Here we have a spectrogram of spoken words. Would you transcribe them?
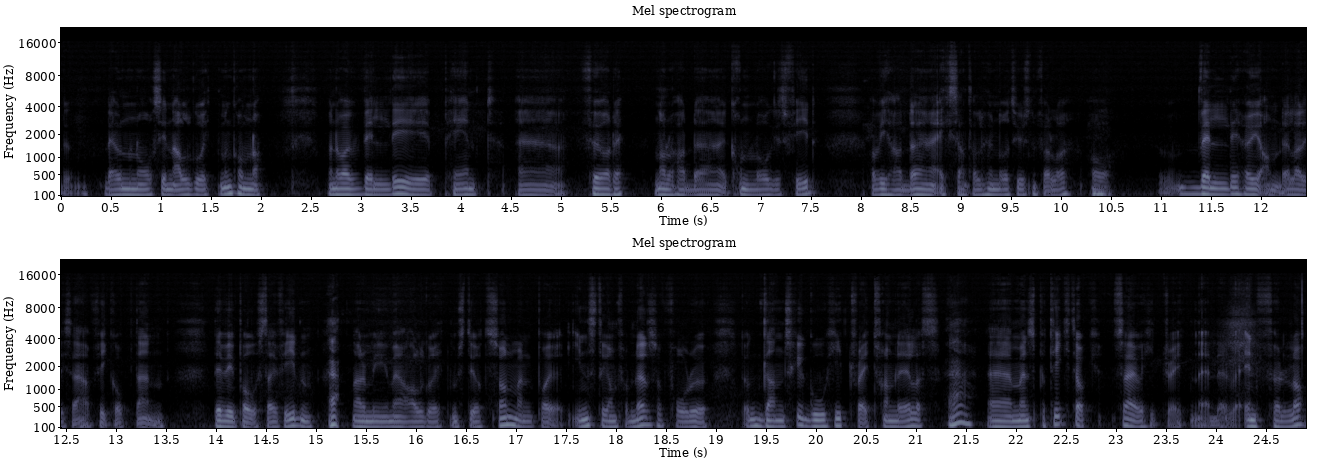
det er jo noen år siden algoritmen kom, da. Men det var veldig pent eh, før det, når du hadde kronologisk feed. Og vi hadde x antall 100 000 følgere. Og veldig høy andel av disse her fikk opp den det vi poster i feeden. Ja. Nå er det mye mer algoritmestyrt sånn, men på Instagram fremdeles så får du, du ganske god hitrate fremdeles. Ja. Eh, mens på TikTok så er jo hitraten det, det, En følger,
